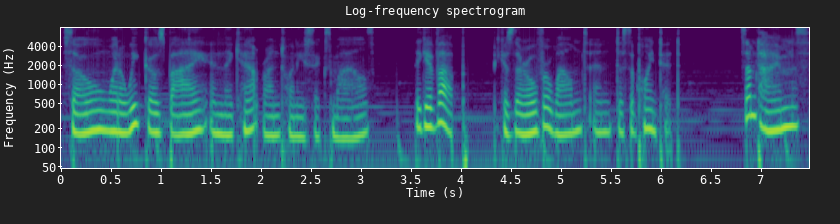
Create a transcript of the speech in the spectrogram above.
So when a week goes by and they can't run 26 miles, they give up because they're overwhelmed and disappointed. Sometimes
